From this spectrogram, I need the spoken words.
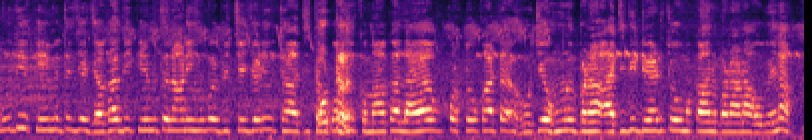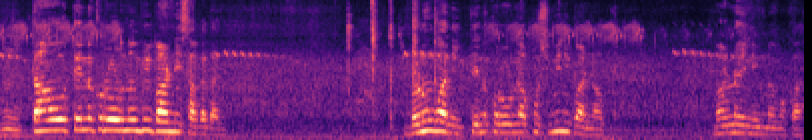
ਉਹਦੀ ਕੀਮਤ ਜੇ ਜਗ੍ਹਾ ਦੀ ਕੀਮਤ ਲਾਣੀ ਹੋਵੇ ਵਿੱਚ ਜਿਹੜੀ ਉੱਥੇ ਅੱਜ ਤੱਕ Total। ਅਸੀਂ ਕਮਾ ਕੇ ਲਾਇਆ ਉਹ ਘੱਟੋ ਘੱਟ ਹੋ ਜੇ ਹੁਣ ਬਣਾ ਅੱਜ ਦੀ ਡੇਟ 'ਚ ਉਹ ਮਕਾਨ ਬਣਾਉਣਾ ਹੋਵੇ ਨਾ ਹੂੰ। ਤਾਂ ਉਹ 3 ਕਰੋੜ ਨੂੰ ਵੀ ਬਣ ਨਹੀਂ ਸਕਦਾ ਜੀ। ਬਣੂਗਾ ਨਹੀਂ 3 ਕਰੋੜ ਨਾਲ ਕੁਝ ਵੀ ਨਹੀਂ ਬਣਨਾ ਉੱਥੇ। ਬਣਨਾ ਹੀ ਨਹੀਂ ਉਹਨਾਂ ਮਕਾਨ।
